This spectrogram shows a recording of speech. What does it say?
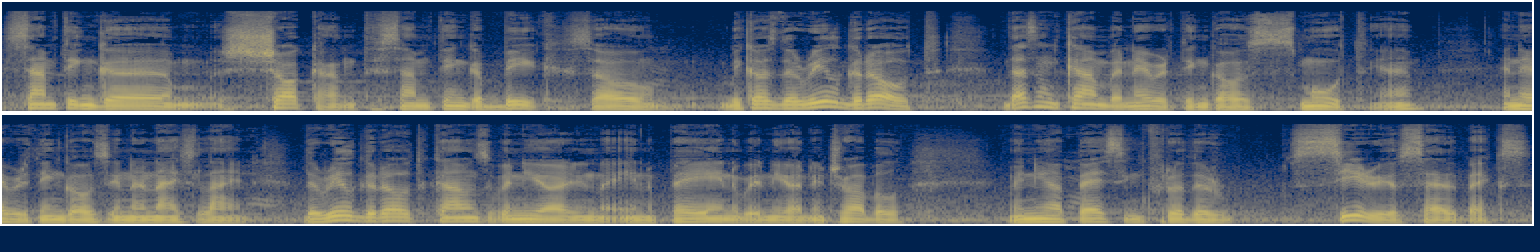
Something um, shocking, something big. So because the real growth doesn't come when everything goes smooth. Yeah and everything goes in a nice line. The real growth comes when you are in, in pain, when you are in trouble, when you are passing through the serious setbacks.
